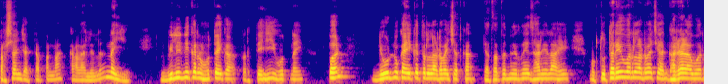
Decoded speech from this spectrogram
प्रशांत जगतापांना कळालेलं नाही आहे विलिनीकरण होतंय का? तर तेही होत नाही. पण निवडणुका एकत्र लढवायच्यात का? त्याचा तर निर्णय झालेला आहे. मग तुतारेवर लढवायच्या का घड्याळावर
